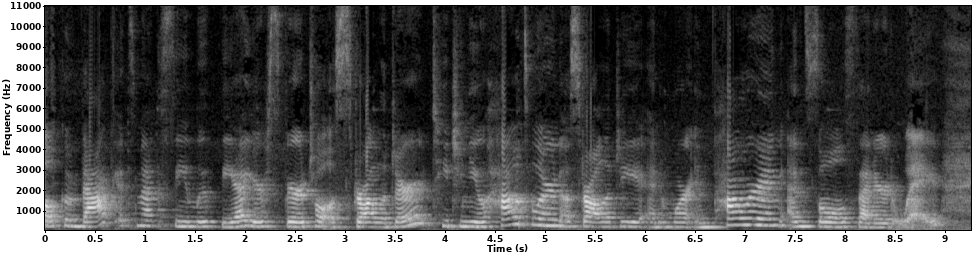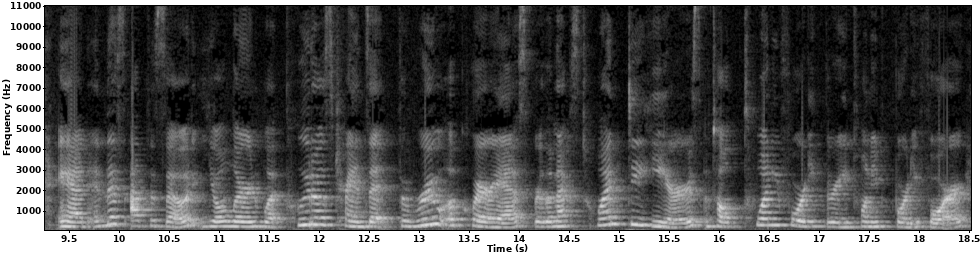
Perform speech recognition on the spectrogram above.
welcome back. It's Maxine Luzia, your spiritual astrologer, teaching you how to learn astrology in a more empowering and soul centered way. And in this episode, you'll learn what Pluto's transit through Aquarius for the next 20 years until 2043, 2044,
